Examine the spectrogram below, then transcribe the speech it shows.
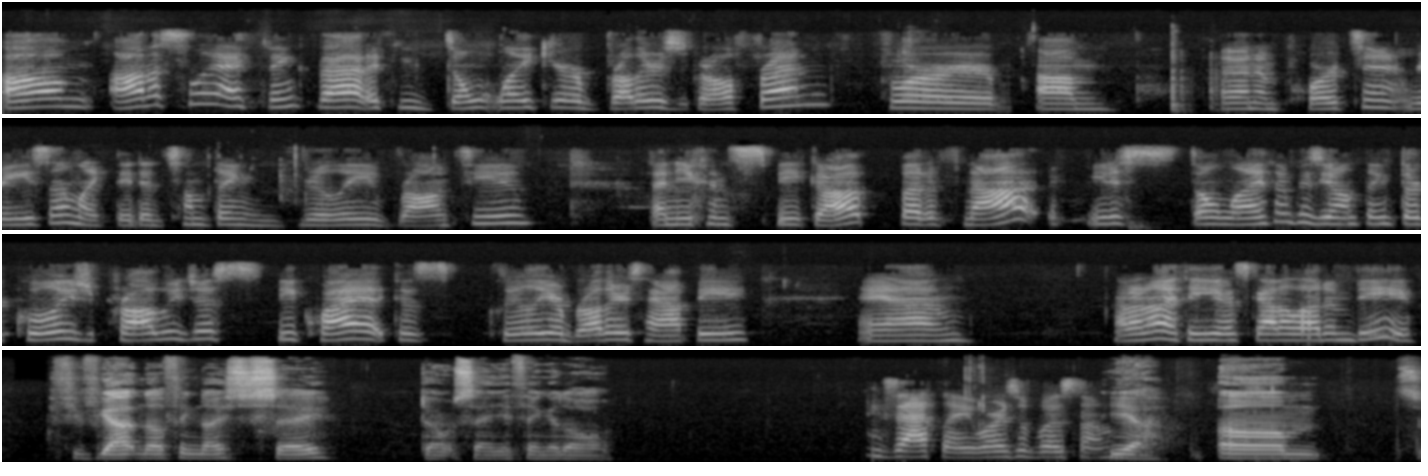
um honestly, I think that if you don't like your brother's girlfriend for um an important reason, like they did something really wrong to you, then you can speak up. But if not, if you just don't like them because you don't think they're cool, you should probably just be quiet because clearly your brother's happy. And I don't know, I think you just gotta let him be. If you've got nothing nice to say, don't say anything at all. Exactly, words of wisdom. Yeah. Um. It's,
